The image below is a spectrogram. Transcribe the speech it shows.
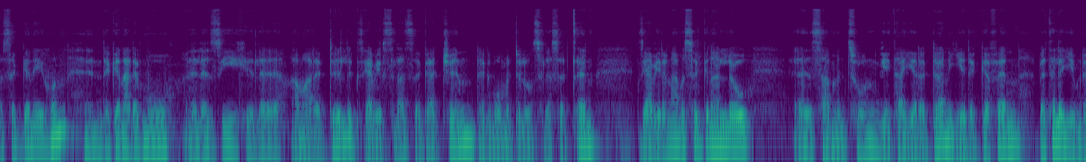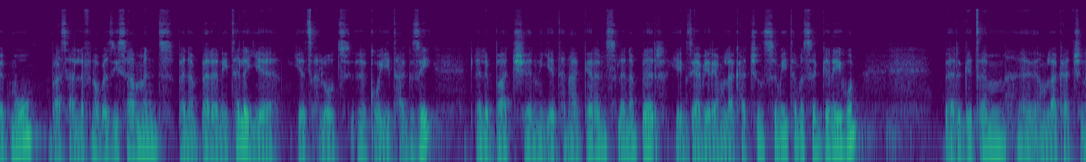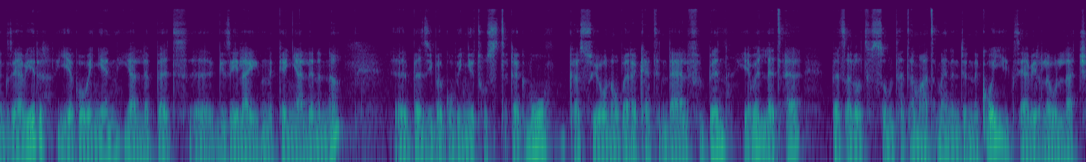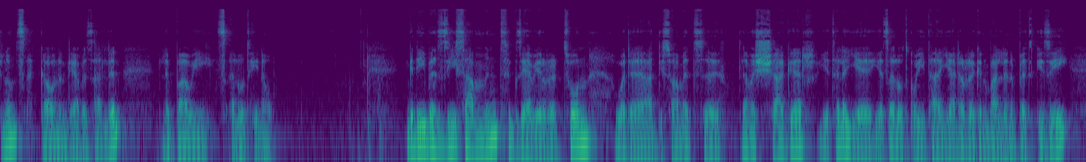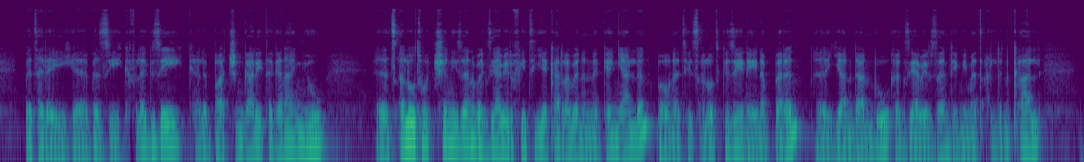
የተመሰገነ ይሁን። እንደገና ደግሞ ለዚህ ለአማረ እድል እግዚአብሔር ስላዘጋጀን ደግሞ እድሉን ስለሰጠን እግዚአብሔርን አመሰግናለሁ። ሳምንቱን ጌታ እየረዳን እየደገፈን በተለይም ደግሞ ባሳለፍነው በዚህ ሳምንት በነበረን የተለየ የጸሎት ቆይታ ጊዜ ለልባችን እየተናገረን ስለነበር የእግዚአብሔር አምላካችን ስም የተመሰገነ ይሁን። በእርግጥም አምላካችን እግዚአብሔር እየጎበኘን ያለበት ጊዜ ላይ እንገኛለንና በዚህ በጉብኝት ውስጥ ደግሞ ከእሱ የሆነው በረከት እንዳያልፍብን የበለጠ በጸሎት እሱን ተጠማጥመን እንድንቆይ እግዚአብሔር ለሁላችንም ጸጋውን እንዲያበዛልን ልባዊ ጸሎቴ ነው። እንግዲህ በዚህ ሳምንት እግዚአብሔር ረድቶን ወደ አዲሱ ዓመት ለመሻገር የተለየ የጸሎት ቆይታ እያደረግን ባለንበት ጊዜ በተለይ በዚህ ክፍለ ጊዜ ከልባችን ጋር የተገናኙ ጸሎቶችን ይዘን በእግዚአብሔር ፊት እየቀረብን እንገኛለን። በእውነት የጸሎት ጊዜ ነው የነበረን። እያንዳንዱ ከእግዚአብሔር ዘንድ የሚመጣልን ቃል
